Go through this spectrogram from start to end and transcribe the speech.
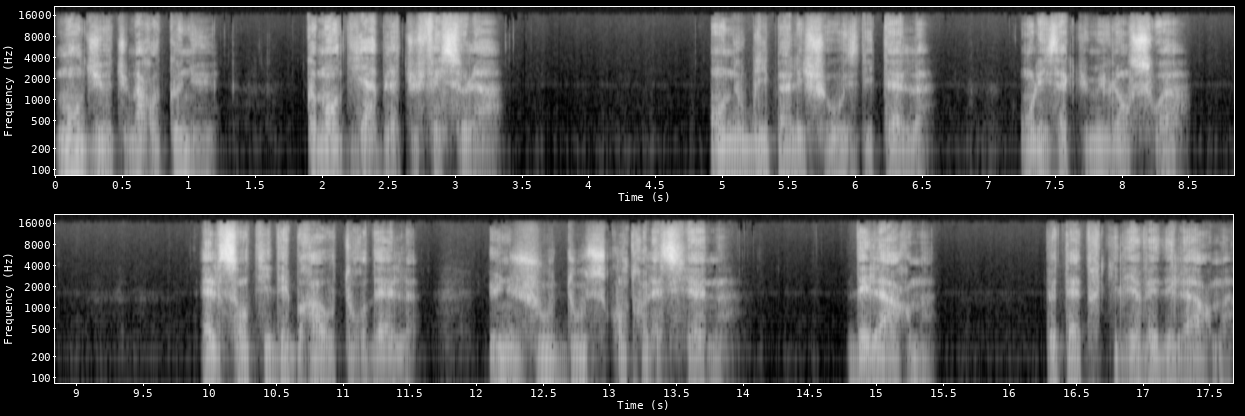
Mon Dieu, tu m'as reconnu. Comment diable as-tu fait cela? On n'oublie pas les choses, dit-elle. On les accumule en soi. Elle sentit des bras autour d'elle, une joue douce contre la sienne. Des larmes. Peut-être qu'il y avait des larmes.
